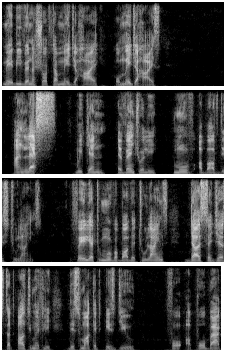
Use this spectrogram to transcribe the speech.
maybe even a short-term major high or major highs, unless we can eventually move above these two lines. Failure to move above the two lines does suggest that ultimately this market is due for a pullback,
